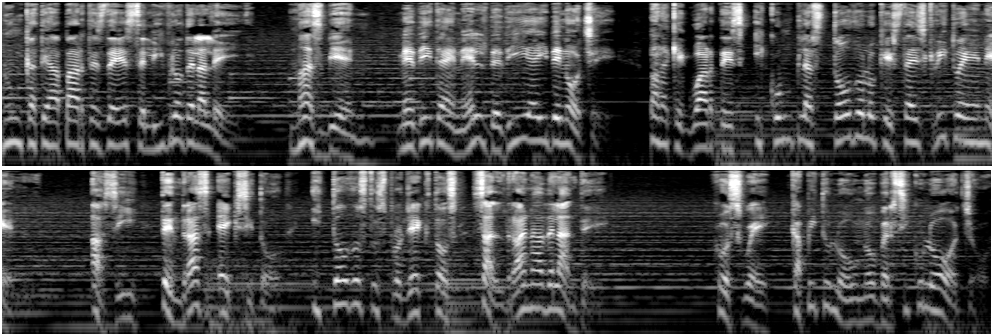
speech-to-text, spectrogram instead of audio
Nunca te apartes de este libro de la ley. Más bien, medita en él de día y de noche, para que guardes y cumplas todo lo que está escrito en él. Así tendrás éxito y todos tus proyectos saldrán adelante. Josué capítulo 1 versículo 8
